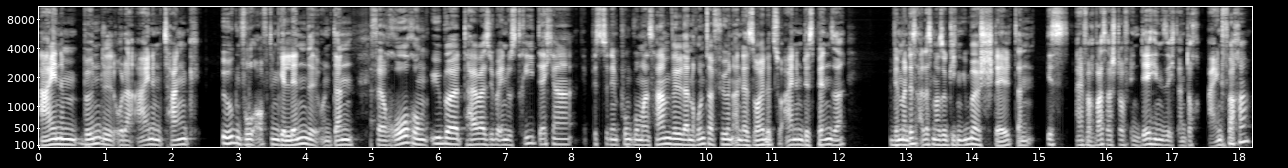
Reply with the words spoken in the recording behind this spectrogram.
einem Bündel oder einem Tank irgendwo auf dem Gelände und dann Verrohrung über, teilweise über Industriedächer bis zu dem Punkt, wo man es haben will, dann runterführen an der Säule zu einem Dispenser. Wenn man das alles mal so gegenüberstellt, dann ist einfach Wasserstoff in der Hinsicht dann doch einfacher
